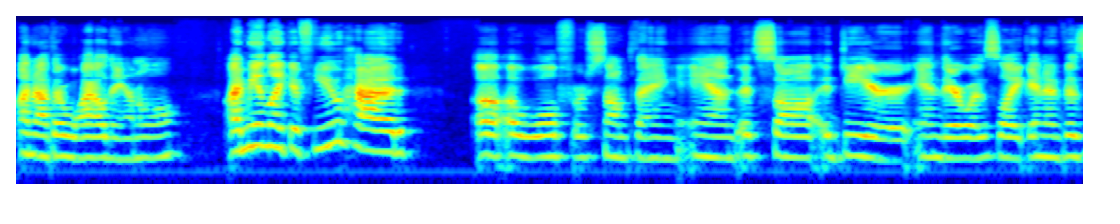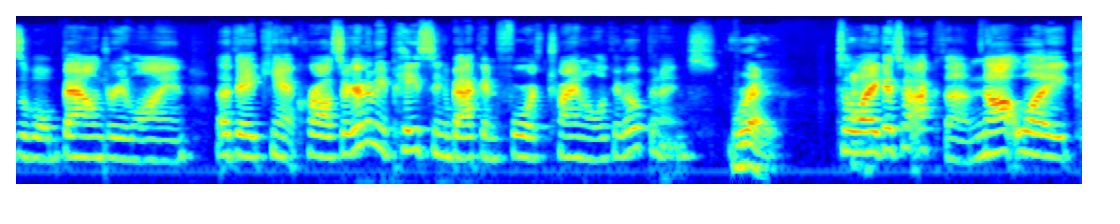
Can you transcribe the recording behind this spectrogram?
another wild animal. I mean, like if you had a, a wolf or something and it saw a deer and there was like an invisible boundary line that they can't cross, they're gonna be pacing back and forth trying to look at openings. Right. To like attack them. Not like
